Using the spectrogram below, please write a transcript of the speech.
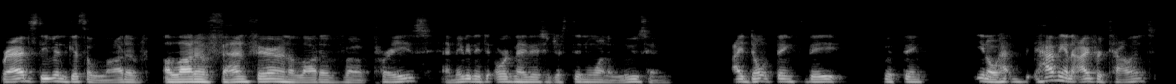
Brad Stevens gets a lot of a lot of fanfare and a lot of uh, praise, and maybe the organization just didn't want to lose him. I don't think they would think, you know, ha- having an eye for talent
